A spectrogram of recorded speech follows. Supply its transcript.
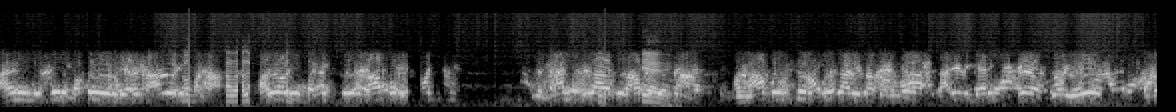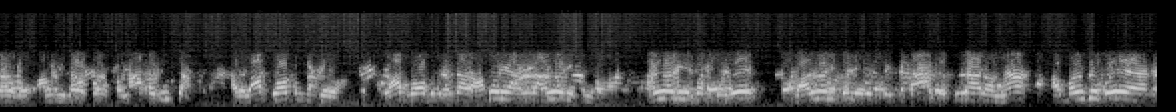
ஐநூறு பேர் கப்பல் வந்து இறங்க அன்லோடிங் பண்ணான் அன்லோடிங் பண்ணிட்டு நாற்பது இந்த டேங்க் ஃபுல்லா வந்து நாற்பது அந்த நாற்பது நிமிஷம். ஒரு புதுக்காரி என்ன பண்ணுவா கரையில இறங்கி கீழே போய் அந்த அவங்க நாற்பது நாற்பது நிமிஷம் அது லாக் ஓபன் பண்ணிடுவோம் லாக் ஓபன் பண்ணிட்டு அது அமோனியா வந்து அன்லோடிங் பண்ணுவோம் அன்லோடிங் பண்ணும்போது அந்த அன்லோடிங் பண்ணி கொடுத்து இந்த டேங்க் ஃபுல்லானோம்னா அவன் மறுபடியும் போய் அந்த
